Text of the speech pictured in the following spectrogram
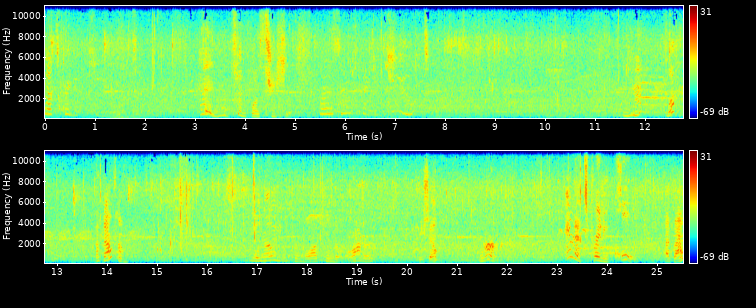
that's pretty cute. Hey, you took my shisha. Where's this pretty cute? Mm-hmm. Look. I found some. You know you can walk in the water. You Shisha. Where? And it's pretty cool. I found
